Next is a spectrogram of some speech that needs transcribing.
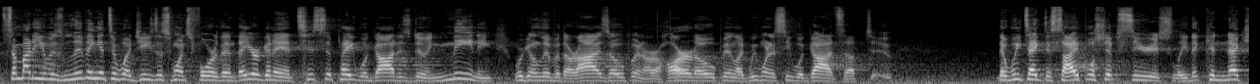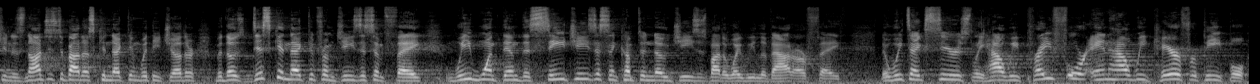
somebody who is living into what Jesus wants for them, they are going to anticipate what God is doing. Meaning, we're going to live with our eyes open, our heart open. Like we want to see what God's up to that we take discipleship seriously, that connection is not just about us connecting with each other, but those disconnected from Jesus and faith, we want them to see Jesus and come to know Jesus by the way we live out our faith. That we take seriously how we pray for and how we care for people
